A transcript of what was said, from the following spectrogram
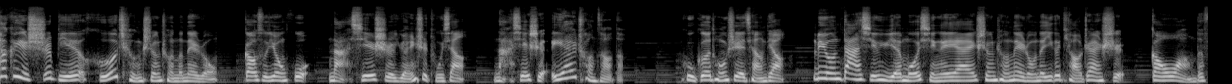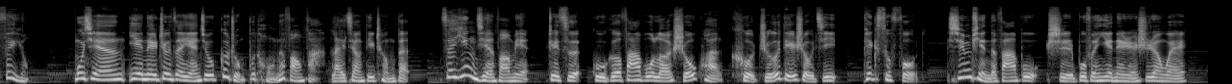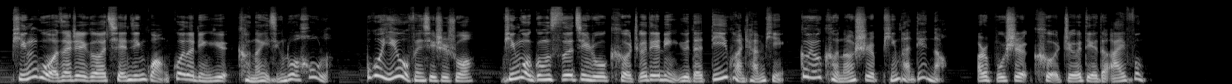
它可以识别合成生成的内容，告诉用户哪些是原始图像，哪些是 AI 创造的。谷歌同时也强调，利用大型语言模型 AI 生成内容的一个挑战是高昂的费用。目前，业内正在研究各种不同的方法来降低成本。在硬件方面，这次谷歌发布了首款可折叠手机 Pixel Fold。新品的发布使部分业内人士认为，苹果在这个前景广阔的领域可能已经落后了。不过，也有分析师说。苹果公司进入可折叠领域的第一款产品，更有可能是平板电脑，而不是可折叠的 iPhone。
